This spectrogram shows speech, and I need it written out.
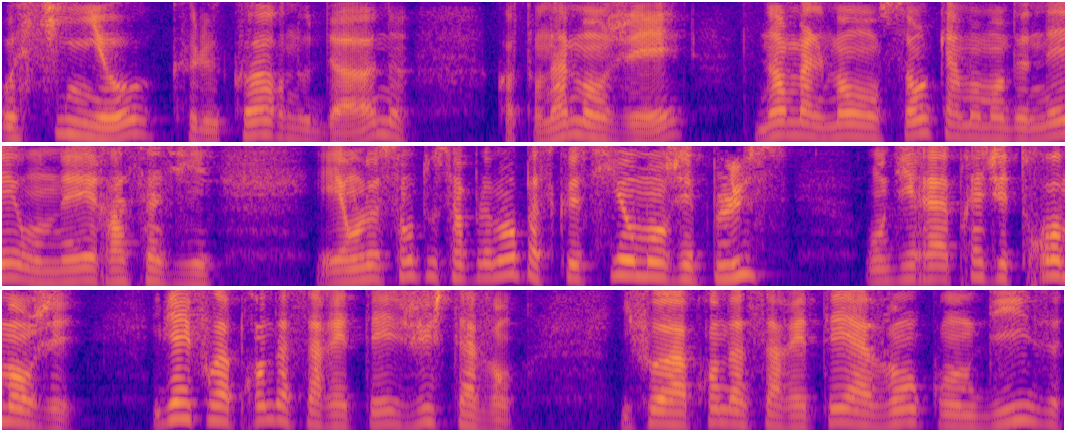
aux signaux que le corps nous donne. Quand on a mangé, normalement on sent qu'à un moment donné on est rassasié. Et on le sent tout simplement parce que si on mangeait plus, on dirait après j'ai trop mangé. Eh bien il faut apprendre à s'arrêter juste avant. Il faut apprendre à s'arrêter avant qu'on dise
